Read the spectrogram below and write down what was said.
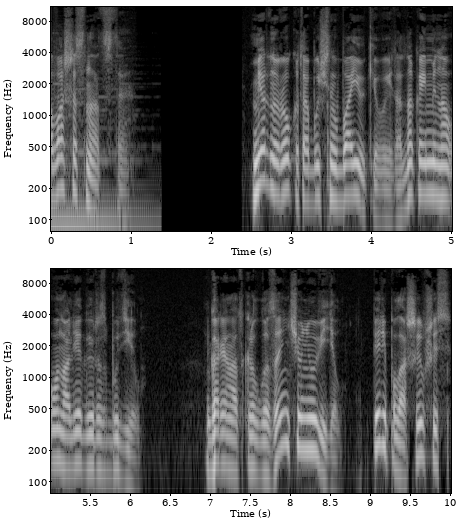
Глава 16. Мерный рокот обычно убаюкивает, однако именно он Олега и разбудил. Гарин открыл глаза и ничего не увидел. Переполошившись,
